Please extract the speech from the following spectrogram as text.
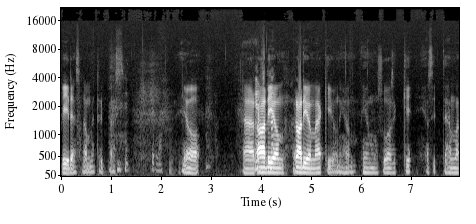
500 metrin päässä. Kyllä. Joo. Ää, radio, Radiomäki on ihan, ihan mun suosikki. Ja sittenhän mä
